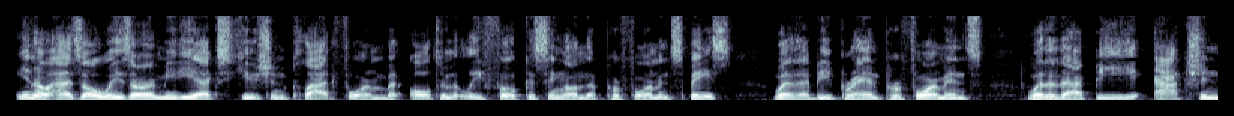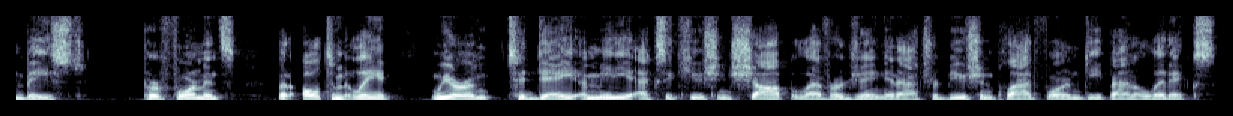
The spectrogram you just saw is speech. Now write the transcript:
you know, as always are a media execution platform, but ultimately focusing on the performance space, whether that be brand performance, whether that be action-based performance, but ultimately we are today a media execution shop leveraging an attribution platform, deep analytics,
